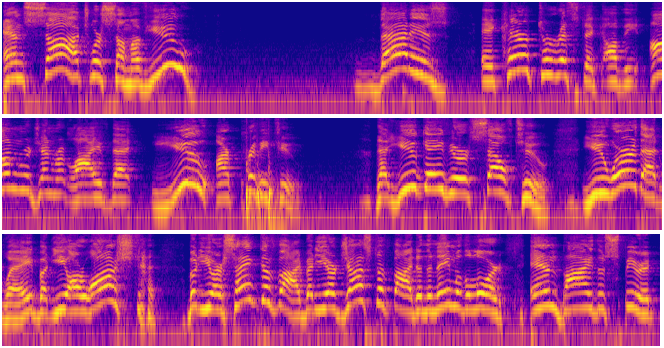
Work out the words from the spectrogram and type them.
And such were some of you. That is a characteristic of the unregenerate life that you are privy to that you gave yourself to. You were that way, but ye are washed, but ye are sanctified, but ye are justified in the name of the Lord and by the Spirit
